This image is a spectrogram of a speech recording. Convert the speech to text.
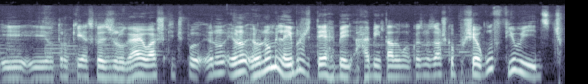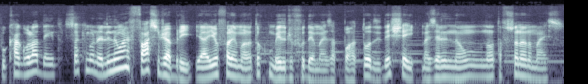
E, e eu troquei as coisas de lugar, eu acho que, tipo, eu não, eu, não, eu não me lembro de ter arrebe- arrebentado alguma coisa, mas eu acho que eu puxei algum fio e, tipo, cagou lá dentro. Só que, mano, ele não é fácil de abrir. E aí eu falei, mano, eu tô com medo de fuder mais a porra toda e deixei. Mas ele não, não tá funcionando mais.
